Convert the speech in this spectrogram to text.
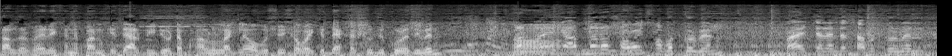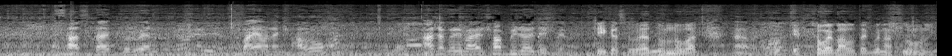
সালদার ভাইয়ের এখানে পান খেতে আর ভিডিওটা ভালো লাগলে অবশ্যই সবাইকে দেখার সুযোগ করে দিবেন। আপনারা সবাই সাপোর্ট করবেন। ভাইয়ের চ্যানেলটা সাপোর্ট করবেন সাবস্ক্রাইব করবেন। ভাই অনেক ভালো। আশা করি ভাইয়ের সব ভিডিও দেখবেন। ঠিক আছে ভাইয়া ধন্যবাদ। হ্যাঁ ওকে সবাই ভালো থাকবেন আসসালামু আলাইকুম।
